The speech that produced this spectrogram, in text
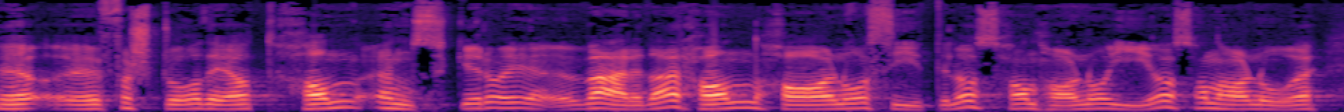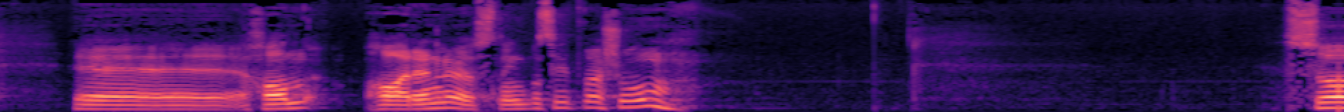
forstå det at Han ønsker å være der. Han har noe å si til oss, han har noe å gi oss. Han har noe eh, han har en løsning på situasjonen. Så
